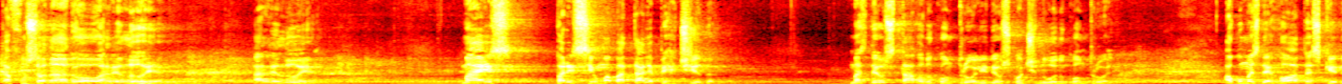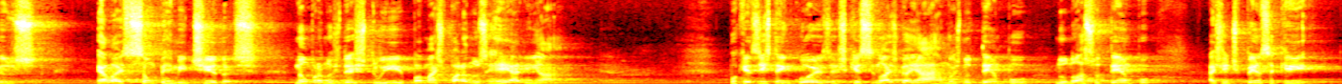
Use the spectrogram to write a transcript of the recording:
tá funcionando, oh aleluia, aleluia. Mas parecia uma batalha perdida, mas Deus estava no controle e Deus continua no controle. Algumas derrotas, queridos, elas são permitidas não para nos destruir, mas para nos realinhar. Porque existem coisas que se nós ganharmos no tempo, no nosso tempo, a gente pensa que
